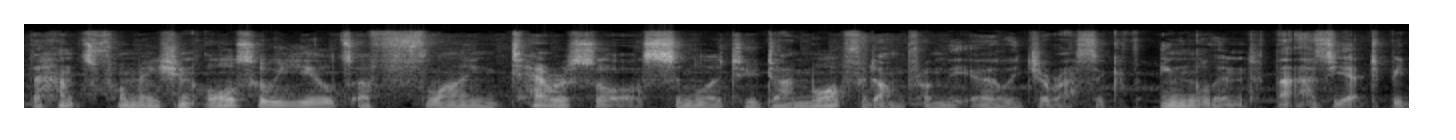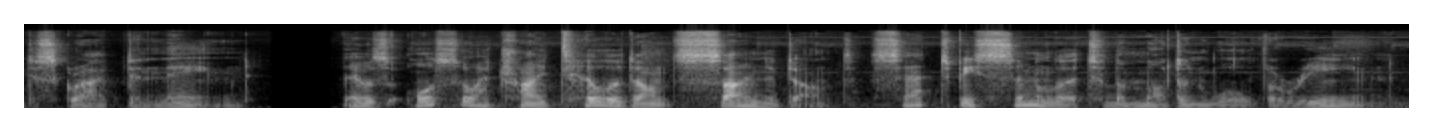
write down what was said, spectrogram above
The Hanson Formation also yields a flying pterosaur similar to Dimorphodon from the early Jurassic of England that has yet to be described and named. There was also a Tritylodont cynodont said to be similar to the modern wolverine.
